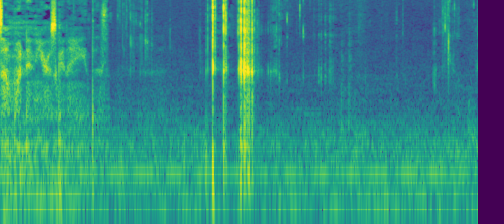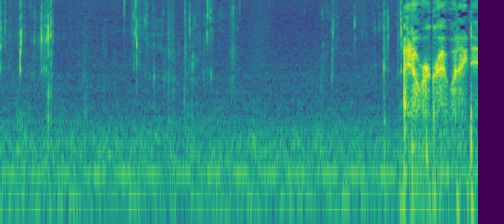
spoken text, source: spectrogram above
Someone in here is gonna hate this. I don't regret what I did.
